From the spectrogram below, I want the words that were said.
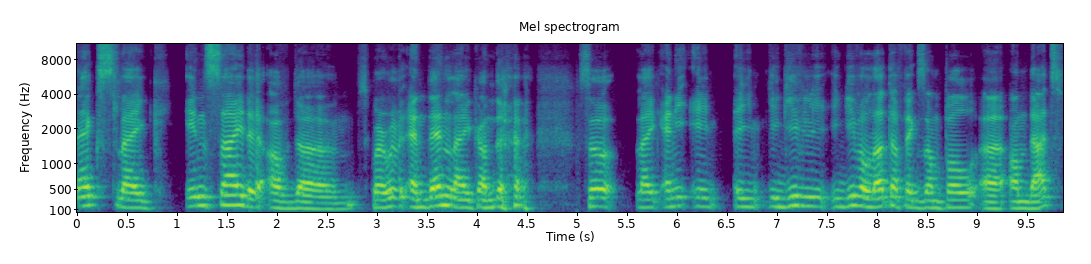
an x like inside of the um, square root, and then like on the so like and he, he, he, give you- he give a lot of example uh, on that.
